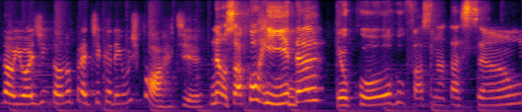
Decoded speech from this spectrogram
Não, e hoje então não pratica nenhum esporte. Não, só corrida. Eu corro, faço natação,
